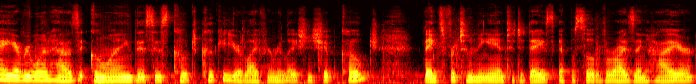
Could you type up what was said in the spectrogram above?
Hey everyone, how's it going? This is Coach Cookie, your life and relationship coach. Thanks for tuning in to today's episode of Rising Higher.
